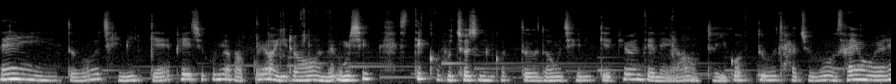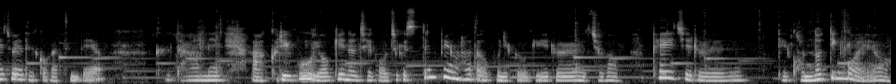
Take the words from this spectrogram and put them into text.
네, 또 재밌게 페이지 꾸며봤고요. 이런 음식 스티커 붙여주는 것도 너무 재밌게 표현되네요. 저 이것도 자주 사용을 해줘야 될 것 같은데요. 그 다음에, 아, 그리고 여기는 제가 어저께 스탬핑을 하다가 보니까 여기를 제가 페이지를 이렇게 건너뛴 거예요.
